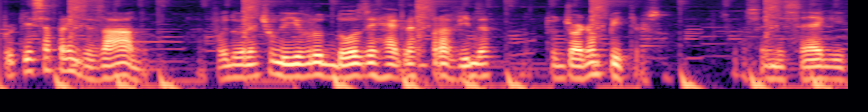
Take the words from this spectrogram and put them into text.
Porque esse aprendizado foi durante o livro 12 Regras para a Vida do Jordan Peterson. Se você me segue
